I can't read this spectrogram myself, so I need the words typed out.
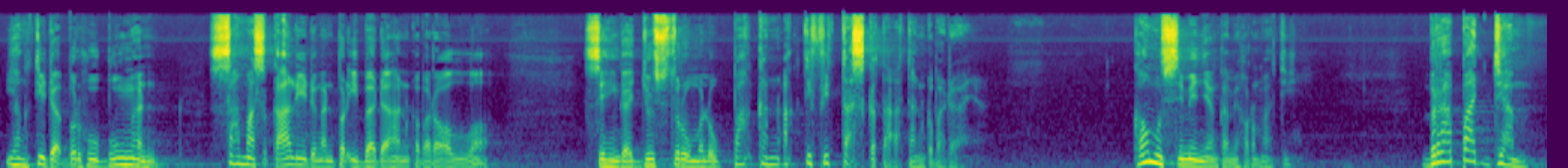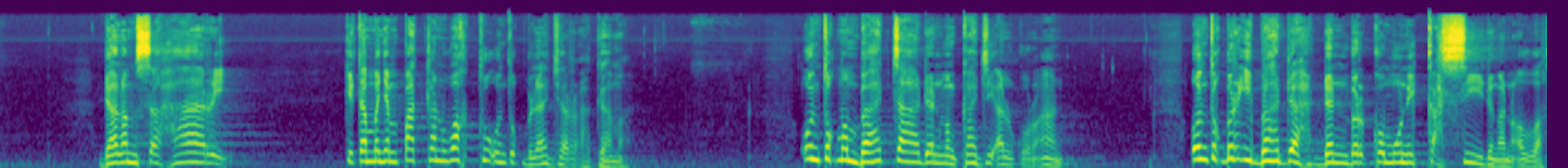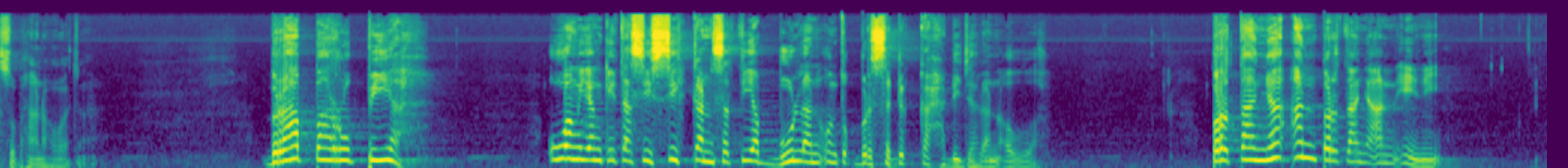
yang tidak berhubungan sama sekali dengan peribadahan kepada Allah sehingga justru melupakan aktivitas ketaatan kepadanya kaum muslimin yang kami hormati. Berapa jam dalam sehari kita menyempatkan waktu untuk belajar agama? Untuk membaca dan mengkaji Al-Quran. Untuk beribadah dan berkomunikasi dengan Allah subhanahu wa ta'ala. Berapa rupiah uang yang kita sisihkan setiap bulan untuk bersedekah di jalan Allah. Pertanyaan-pertanyaan ini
